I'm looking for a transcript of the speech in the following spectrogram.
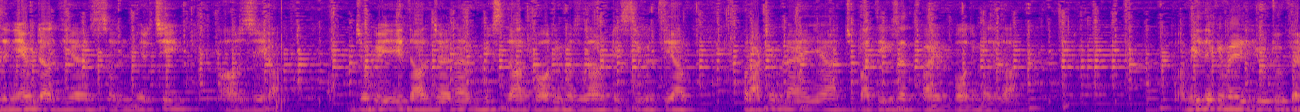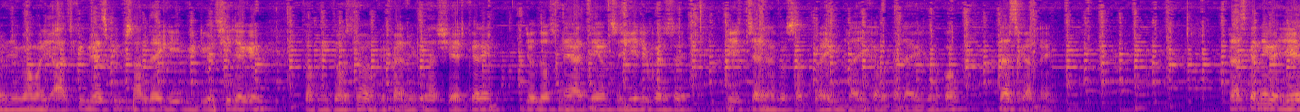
دھنیا بھی ڈال دیا، سبز مرچی اور زیرہ۔ جو کہ یہ دال جو ہے نا مکس دال بہت ہی مزیدار اور ٹیسٹی بنتی ہے۔ آپ پراٹھے بنائیں یا چپاتی کے ساتھ کھائیں، بہت ہی مزیدار۔ دار امید ہے کہ میری یوٹیوب فیملی کو ہماری آج کی بھی ریسپی پسند آئے گی ویڈیو اچھی لگے، تو اپنے دوستوں اور اپنی فیملی کے ساتھ شیئر کریں۔ جو دوست نئے آتے ہیں، ان سے یہ ریکویسٹ ہے کہ اس چینل کو سبسکرائب لائک اور بیل آئیکن کو پریس کر لیں۔ پریس کرنے کا یہ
